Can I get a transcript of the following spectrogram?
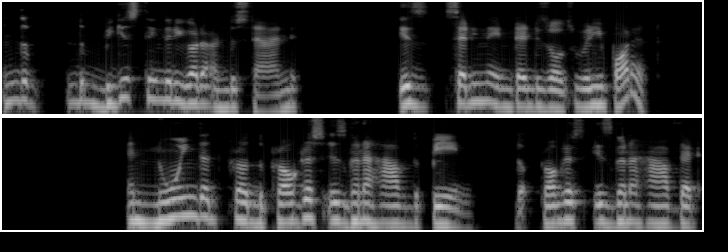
And the the biggest thing that you gotta understand is setting the intent is also very important. And knowing that pro- the progress is gonna have the pain. The progress is gonna have that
